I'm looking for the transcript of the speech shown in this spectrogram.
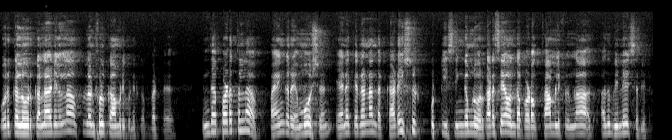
ஒரு கல் ஒரு கண்ணாடியிலலாம் ஃபுல் அண்ட் ஃபுல் காமெடி பண்ணியிருக்கோம் பட் இந்த படத்தில் பயங்கர எமோஷன் எனக்கு என்னென்னா அந்த கடைசி குட்டி சிங்கம்னு ஒரு கடைசியாக வந்த படம் ஃபேமிலி ஃபிலிம்லாம் அது வில்லேஜ் சப்ஜெக்ட்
